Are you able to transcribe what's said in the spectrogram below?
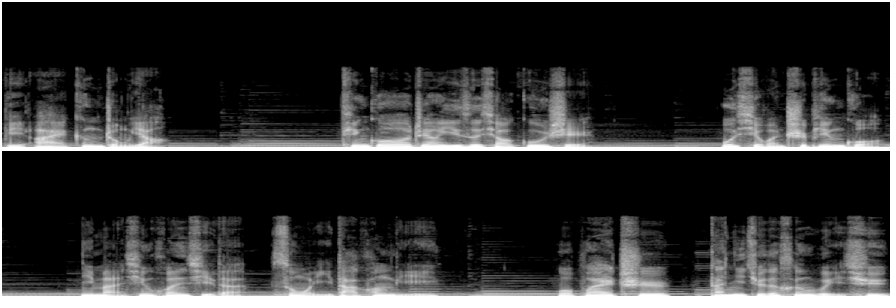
比爱更重要。听过这样一则小故事，我喜欢吃苹果。你满心欢喜的送我一大筐梨，我不爱吃，但你觉得很委屈，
